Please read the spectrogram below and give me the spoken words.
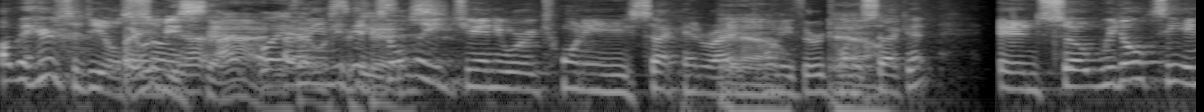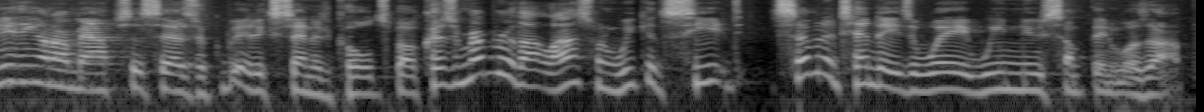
I mean, here's the deal. That would So, be sad. wait, if I mean, it's case. only January 22nd, right? Yeah, 23rd, yeah. 22nd. And so we don't see anything on our maps that says an extended cold spell. Because remember that last one, we could see it seven to 10 days away, we knew something was up.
